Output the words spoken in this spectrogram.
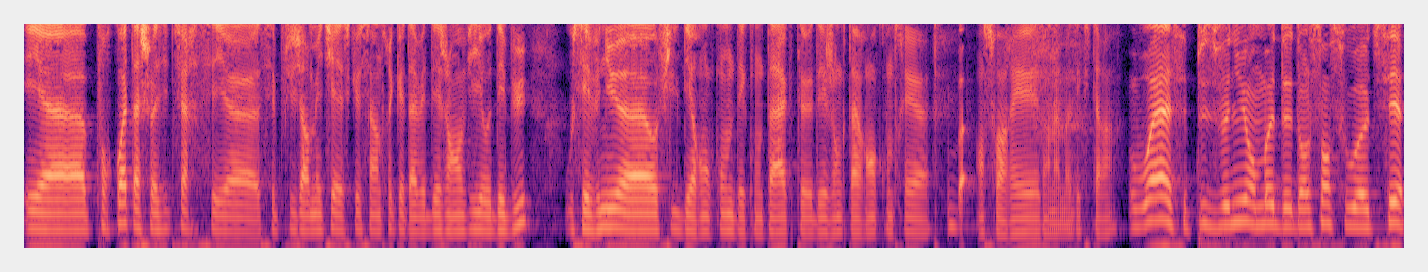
Et euh, pourquoi t'as choisi de faire ces, euh, ces plusieurs métiers? Est-ce que c'est un truc que t'avais déjà envie au début? Ou c'est venu euh, au fil des rencontres, des contacts, des gens que t'as rencontrés euh, Bah. en soirée, dans la mode, etc. Ouais, c'est plus venu en mode dans le sens où, tu sais,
